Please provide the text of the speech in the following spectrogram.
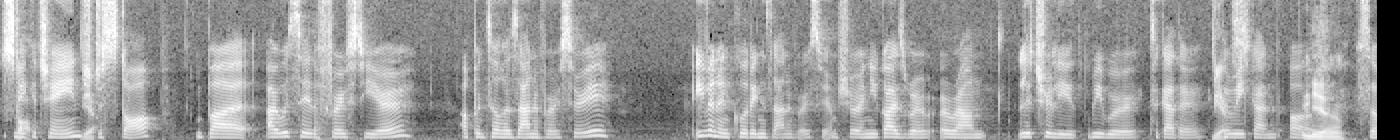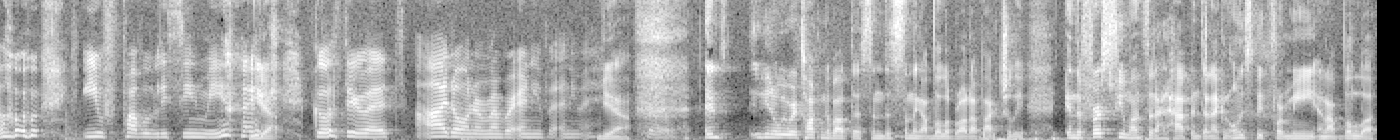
Stop. make a change, Yeah. just stop. But I would say the first year, up until his anniversary, even including his anniversary, I'm sure, and you guys were around. Literally, we were together Yes. the weekend of. Yeah. So you've probably seen me like Yeah. go through it. I don't want to remember any of it anyway. Yeah. So And you know, we were talking about this, and this is something Abdullah brought up actually. In the first few months that had happened, and I can only speak for me and Abdullah,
